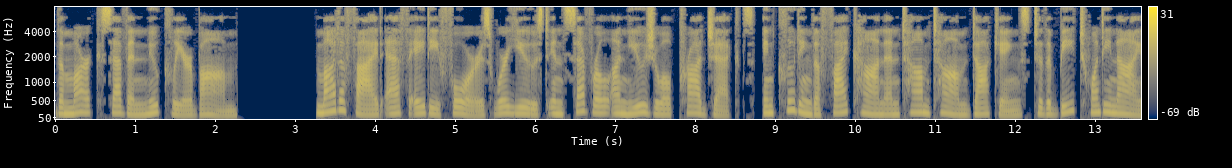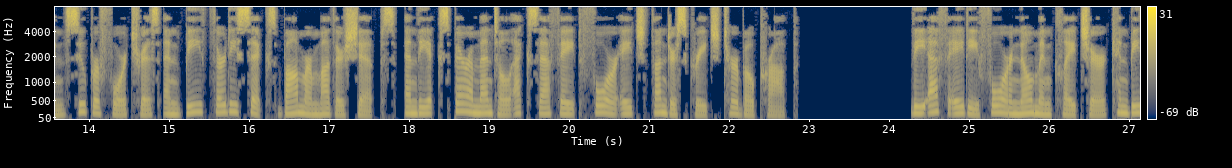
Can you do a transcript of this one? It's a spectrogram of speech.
the Mark 7 nuclear bomb. Modified F-84s were used in several unusual projects, including the FICON and TomTom -tom dockings to the B-29 Superfortress and B-36 bomber motherships, and the experimental XF-84H Thunderscreech turboprop. The F-84 nomenclature can be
